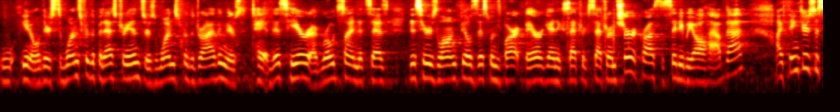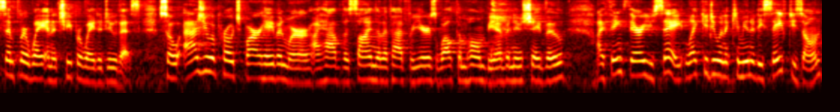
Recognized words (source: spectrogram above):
You know, there's the ones for the pedestrians, there's ones for the driving, there's this here, a road sign that says, this here's Longfields, this one's Bart, Berrigan, et cetera, et cetera. I'm sure across the city we all have that. I think there's a simpler way and a cheaper way to do this. So as you approach Barrhaven, where I have the sign that I've had for years, welcome home, bienvenue chez vous, I think there you say, like you do in a community safety zone,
